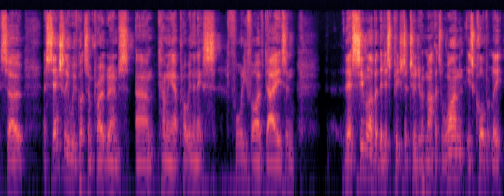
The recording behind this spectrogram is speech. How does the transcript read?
So essentially, we've got some programs um, coming out probably in the next 45 days, and they're similar, but they're just pitched at two different markets. One is corporately,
